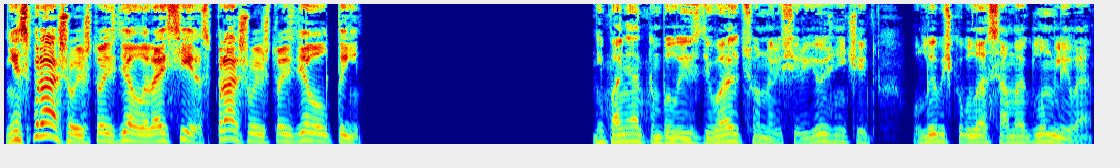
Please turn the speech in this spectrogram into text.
«Не спрашивай, что сделала Россия, спрашивай, что сделал ты». Непонятно было, издевается он или серьезничает, улыбочка была самая глумливая.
